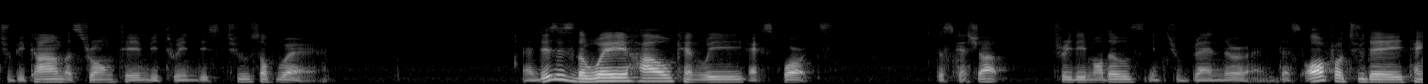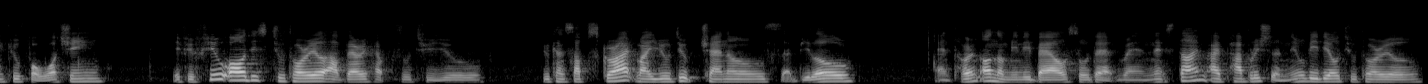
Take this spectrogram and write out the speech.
to become a strong team between these two software and this is the way how can we export the SketchUp 3D models into Blender and that's all for today thank you for watching if you feel all these tutorials are very helpful to you you can subscribe my YouTube channels below and turn on the mini bell so that when next time I publish a new video tutorial,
